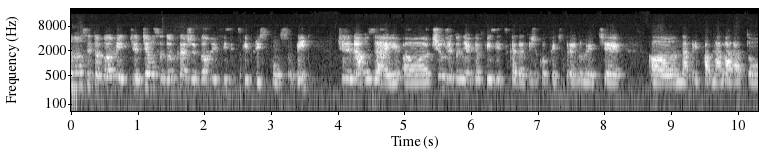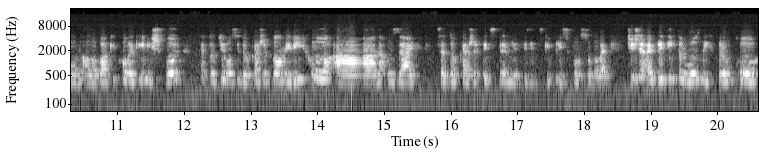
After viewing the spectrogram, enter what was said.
ono si to veľmi, te- telo sa dokáže veľmi fyzicky prispôsobiť, čiže naozaj, či už je to nejaká fyzická záťaž, ako keď trénujete napríklad na maratón alebo akýkoľvek iný šport, tak to telo si dokáže veľmi rýchlo a naozaj sa dokáže extrémne fyzicky prispôsobovať. Čiže aj pri týchto rôznych prvkoch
